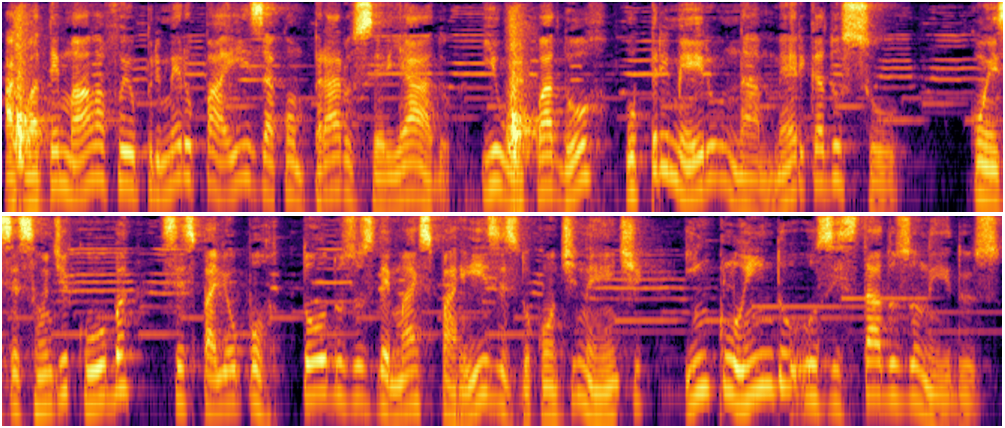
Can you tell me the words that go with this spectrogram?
A Guatemala foi o primeiro país a comprar o seriado e o Equador, o primeiro na América do Sul. Com exceção de Cuba, se espalhou por todos os demais países do continente, incluindo os Estados Unidos.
